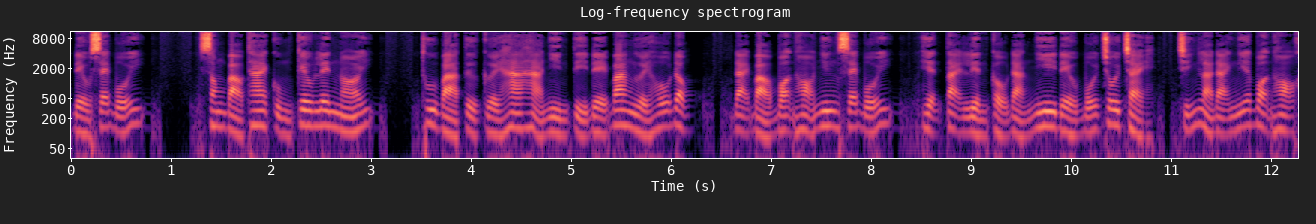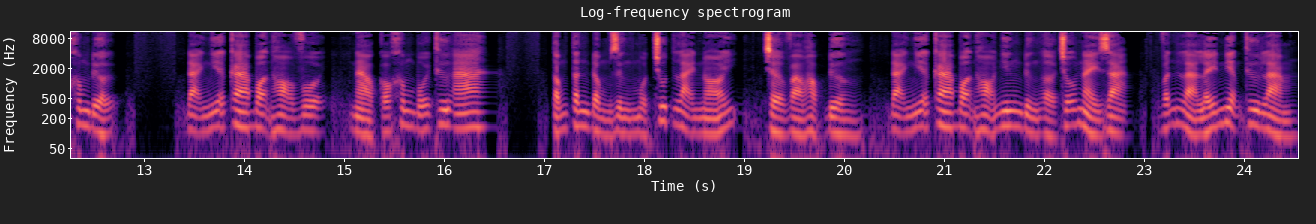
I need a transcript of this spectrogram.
đều sẽ bối. Song bảo thai cùng kêu lên nói, thu bà tử cười ha hả nhìn tỉ để ba người hỗ động, đại bảo bọn họ nhưng sẽ bối, hiện tại liền cậu đảng nhi đều bối trôi chảy, chính là đại nghĩa bọn họ không được. Đại nghĩa ca bọn họ vội, nào có không bối thư A. Tống Tân Đồng dừng một chút lại nói, chờ vào học đường, đại nghĩa ca bọn họ nhưng đừng ở chỗ này dạng, vẫn là lấy niệm thư làm.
